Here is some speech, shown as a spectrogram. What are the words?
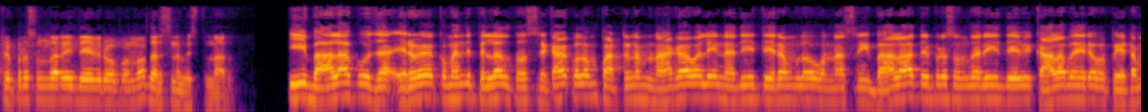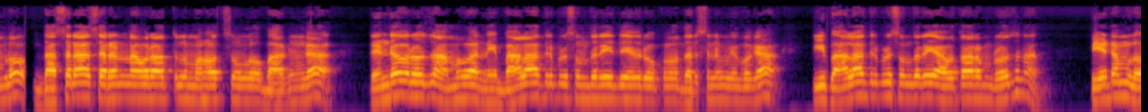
త్రిపుర సుందరి దేవి రూపంలో దర్శనమిస్తున్నారు. ఈ బాలా పూజ ఇరవై ఒక్క మంది పిల్లలతో శ్రీకాకుళం పట్టణం నాగావళి నదీ తీరంలో ఉన్న శ్రీ బాలా త్రిపుర సుందరి దేవి కాలభైరవ పీఠంలో దసరా శరన్నవరాత్రుల మహోత్సవంలో భాగంగా రెండవ రోజు అమ్మవారిని బాలా త్రిపుర సుందరి దేవి రూపంలో దర్శనం ఇవ్వగా ఈ బాలా త్రిపుర సుందరి అవతారం రోజున పీఠంలో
